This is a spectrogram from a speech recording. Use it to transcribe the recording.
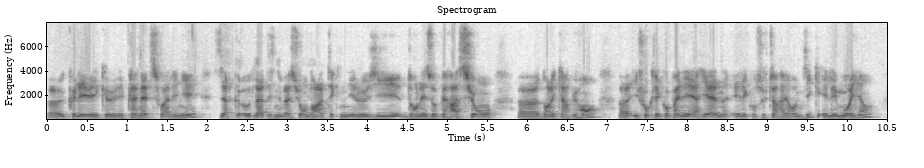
que, les, que les planètes soient alignées. C'est-à-dire qu'au-delà des innovations dans la technologie, dans les opérations, dans les carburants, il faut que les compagnies aériennes et les constructeurs aéronautiques aient les moyens euh,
